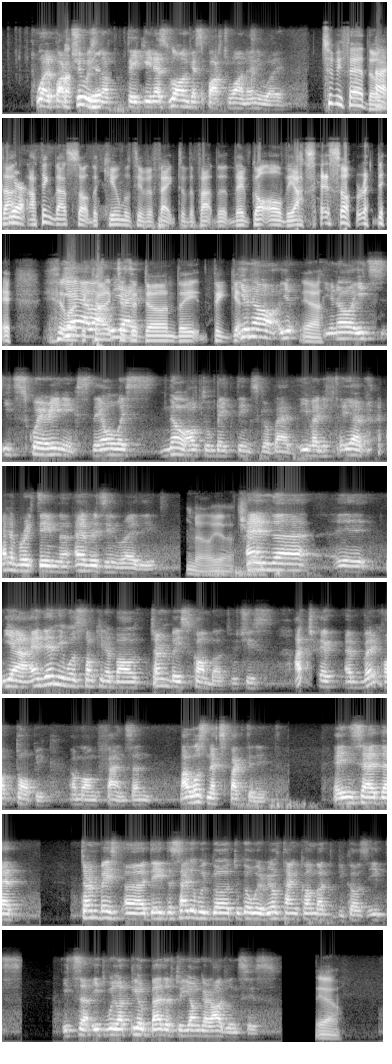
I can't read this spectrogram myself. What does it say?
Well, part two is yeah. not taking as long as part one anyway. To be fair, though, uh, that yeah. I think that's sort of the cumulative effect of the fact that they've got all the assets already. like yeah, the characters yeah. are done. They they get. You know, you, yeah. You know, it's it's Square Enix. They always know how to make things go bad, even if they have everything everything ready. No, yeah, true. And uh, uh, yeah, and then he was talking about turn-based combat, which is actually a, a very hot topic among fans, and I wasn't expecting it and he said that turn-based. Uh, they decided we go to go with real-time combat because it's it's uh, it will appeal better to younger audiences. Yeah.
